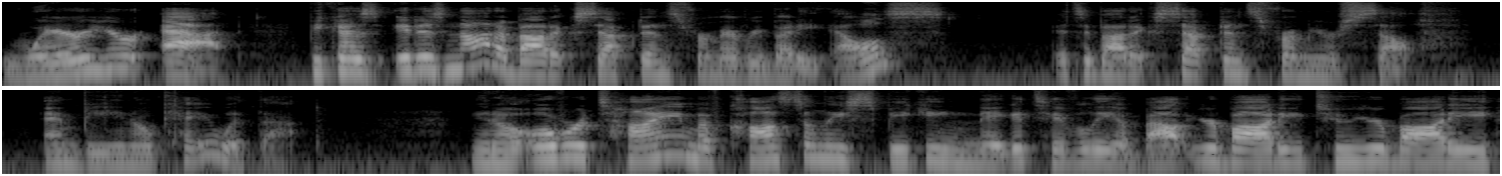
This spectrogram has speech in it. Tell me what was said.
where you're at, because it is not about acceptance from everybody else, it's about acceptance from yourself and being okay with that. You know, over time of constantly speaking negatively about your body, to your body,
